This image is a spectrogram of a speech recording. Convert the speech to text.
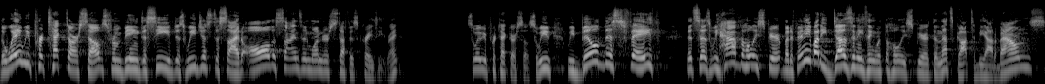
The way we protect ourselves from being deceived is we just decide all the signs and wonders stuff is crazy, right? It's the way we protect ourselves. So we, we build this faith that says we have the Holy Spirit, but if anybody does anything with the Holy Spirit, then that's got to be out of bounds.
